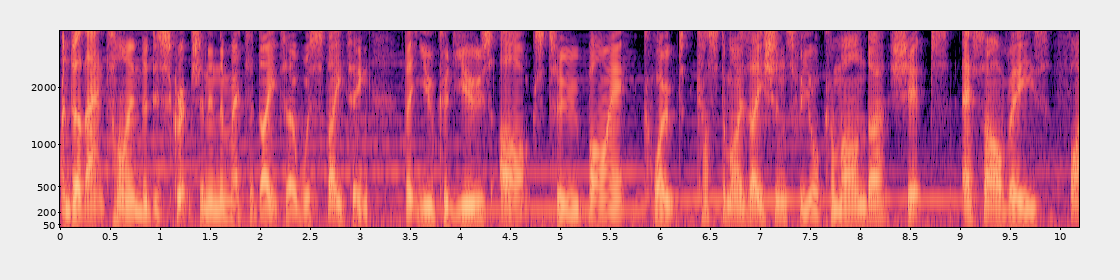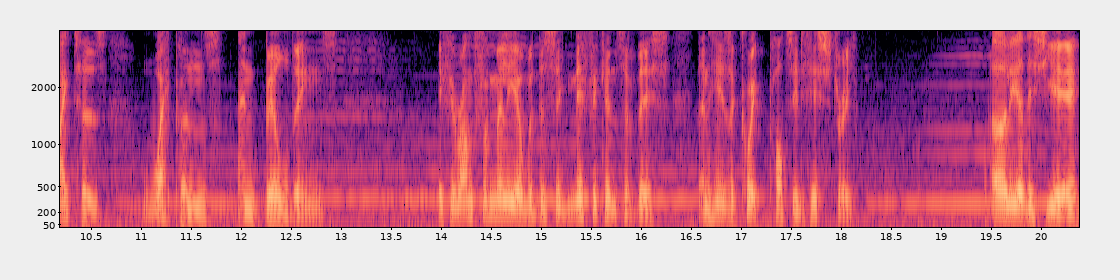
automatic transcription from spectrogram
and at that time the description in the metadata was stating that you could use ARX to buy quote customizations for your commander, ships, SRVs, fighters, weapons and buildings. If you're unfamiliar with the significance of this then here's a quick potted history. Earlier this year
